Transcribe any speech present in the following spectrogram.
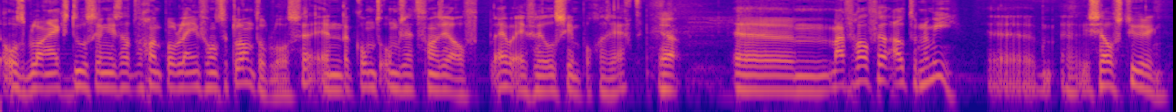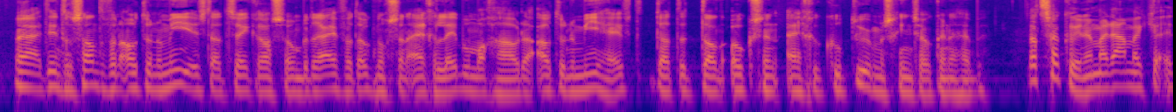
onze belangrijkste doelstelling is dat we gewoon het probleem van onze klant oplossen. En dan komt omzet vanzelf. Even heel simpel gezegd. Ja. Ehm, maar vooral veel autonomie. Uh, zelfsturing. Ja, het interessante van autonomie is dat zeker als zo'n bedrijf wat ook nog zijn eigen label mag houden, autonomie heeft, dat het dan ook zijn eigen cultuur misschien zou kunnen hebben. Dat zou kunnen, maar daarom je,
